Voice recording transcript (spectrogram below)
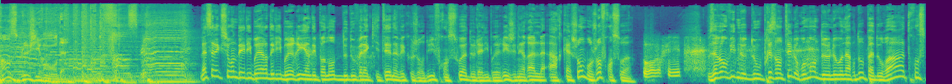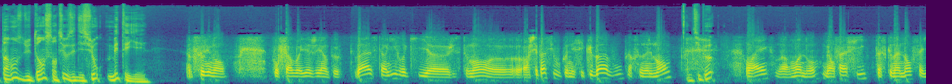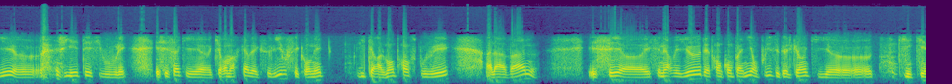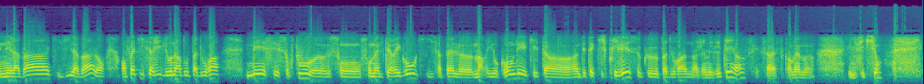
France Bleu Gironde. La sélection des libraires des librairies indépendantes de Nouvelle-Aquitaine avec aujourd'hui François de la librairie générale à Arcachon. Bonjour François. Bonjour Philippe. Vous avez envie de nous présenter le roman de Leonardo Padura, Transparence du temps, sorti aux éditions Métayer. Absolument. Pour faire voyager un peu. Bah, c'est un livre qui, euh, justement, euh, alors je sais pas si vous connaissez Cuba, vous personnellement. Un petit peu Ouais, bah, moi non, mais enfin si, parce que maintenant ça y est, euh, j'y ai été si vous voulez. Et c'est ça qui est, euh, qui est remarquable avec ce livre, c'est qu'on est littéralement transposé à la Havane. Et c'est euh, et c'est merveilleux d'être en compagnie en plus de quelqu'un qui, euh, qui est né là-bas, qui vit là-bas. Alors en fait il s'agit de Leonardo Padura, mais c'est surtout euh, son son alter ego qui s'appelle euh, Mario Condé, qui est un, un détective privé, ce que Padura n'a jamais été. Hein. Ça reste quand même une fiction.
